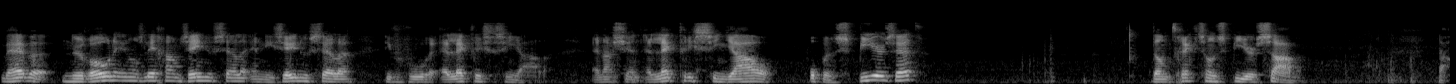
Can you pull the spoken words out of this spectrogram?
we hebben neuronen in ons lichaam, zenuwcellen, en die zenuwcellen die vervoeren elektrische signalen. En als je een elektrisch signaal op een spier zet, dan trekt zo'n spier samen. Nou,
